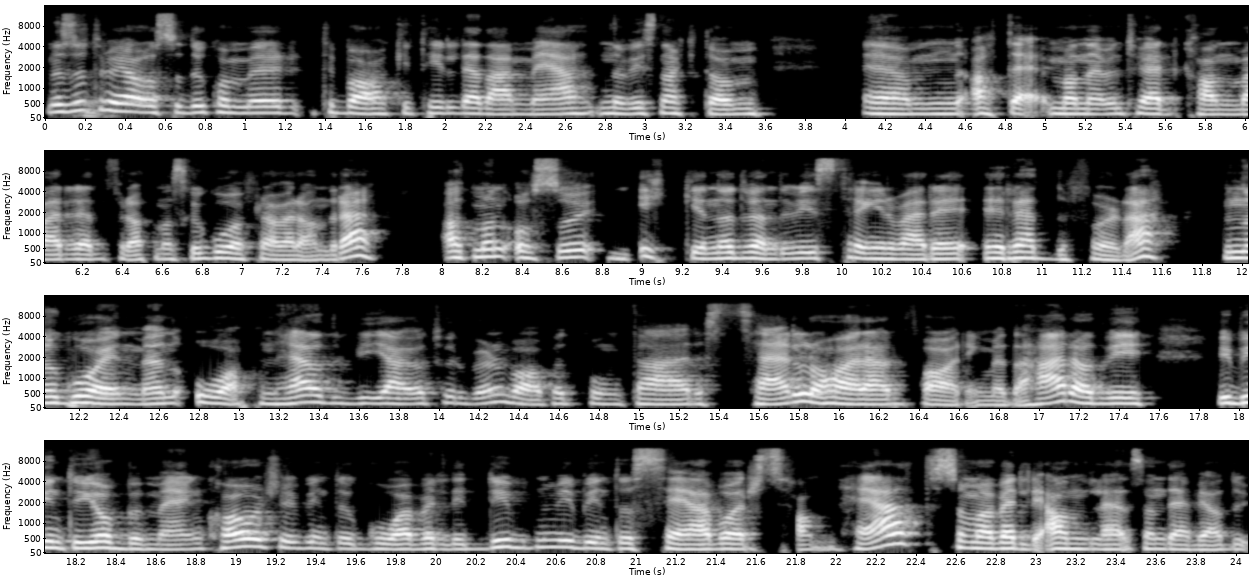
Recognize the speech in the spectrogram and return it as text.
Men så tror jeg også du kommer tilbake til det der med, når vi snakket om um, at det, man eventuelt kan være redd for at man skal gå fra hverandre, at man også ikke nødvendigvis trenger å være redd for det. Men å gå inn med en åpenhet Jeg og Torbjørn var på et punkt her selv og har erfaring med det her. At vi, vi begynte å jobbe med en coach, vi begynte å gå veldig i dybden. Vi begynte å se vår sannhet, som var veldig annerledes enn det vi hadde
